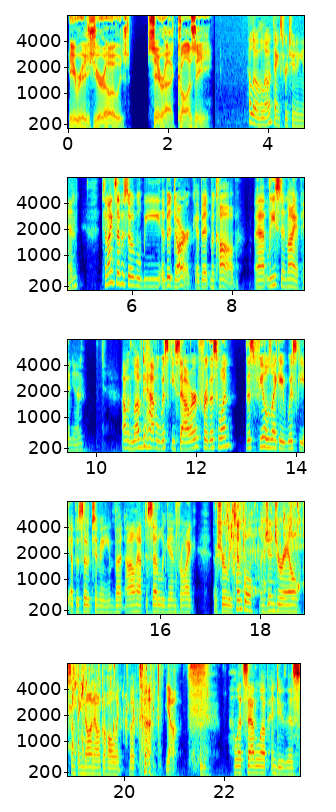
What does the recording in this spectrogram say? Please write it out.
Here is your host, Sarah Causey. Hello, hello, and thanks for tuning in. Tonight's episode will be a bit dark, a bit macabre, at least in my opinion. I would love to have a whiskey sour for this one. This feels like a whiskey episode to me, but I'll have to settle again for like a Shirley Temple, a ginger ale, something non alcoholic. But yeah, let's saddle up and do this.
